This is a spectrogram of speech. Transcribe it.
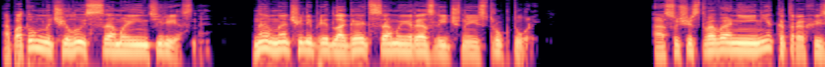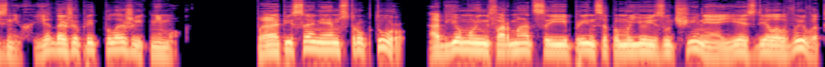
А потом началось самое интересное. Нам начали предлагать самые различные структуры. О существовании некоторых из них я даже предположить не мог. По описаниям структур, объему информации и принципам ее изучения я сделал вывод,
